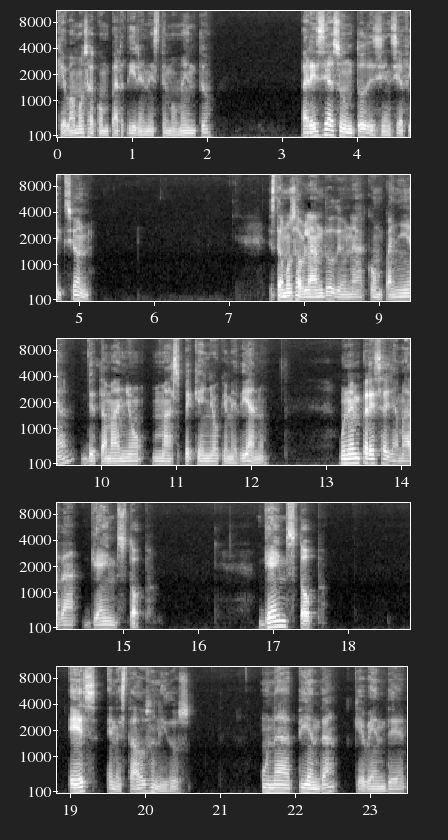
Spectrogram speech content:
que vamos a compartir en este momento parece asunto de ciencia ficción. Estamos hablando de una compañía de tamaño más pequeño que mediano, una empresa llamada GameStop. GameStop es en Estados Unidos una tienda que vende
